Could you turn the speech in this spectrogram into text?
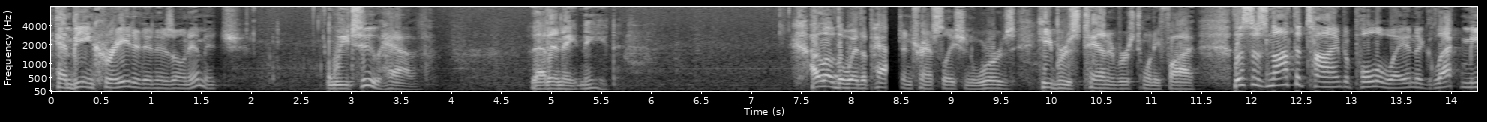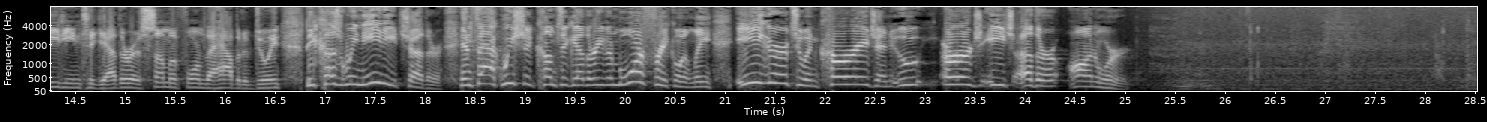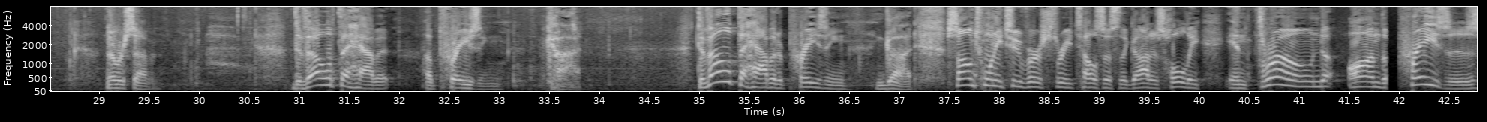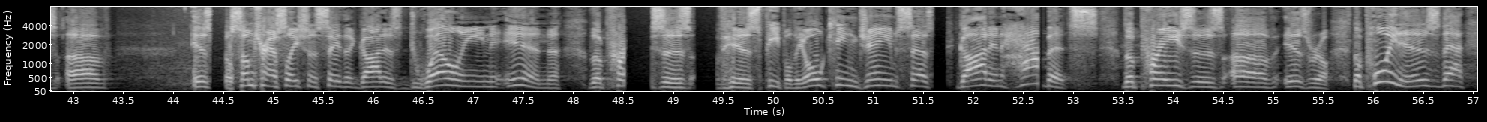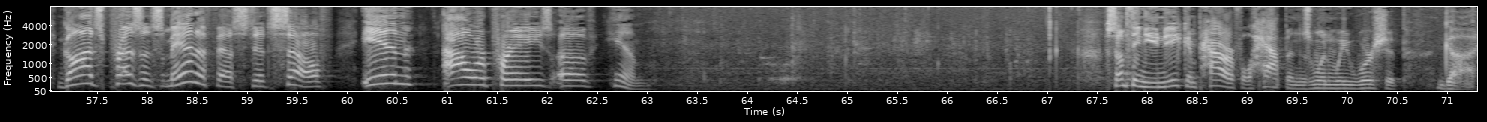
And being created in his own image, we too have that innate need. I love the way the Passion Translation words Hebrews 10 and verse 25. This is not the time to pull away and neglect meeting together as some have formed the habit of doing because we need each other. In fact, we should come together even more frequently, eager to encourage and urge each other onward. Number seven, develop the habit of praising God. Develop the habit of praising God. Psalm 22, verse 3 tells us that God is holy, enthroned on the praises of Israel. Some translations say that God is dwelling in the praises of his people. The old King James says God inhabits the praises of Israel. The point is that God's presence manifests itself in our praise of him. Something unique and powerful happens when we worship God.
